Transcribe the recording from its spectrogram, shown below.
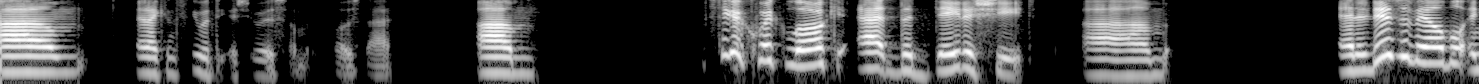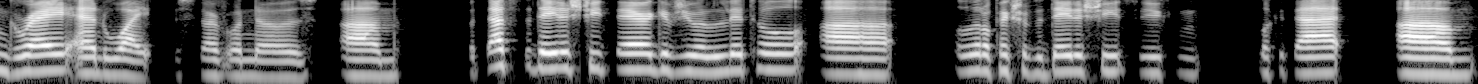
Um, and I can see what the issue is, so I'm going to close that. Um, let's take a quick look at the data sheet. Um, and it is available in gray and white, just so everyone knows. Um, but that's the data sheet there. It gives you a little, uh, a little picture of the data sheet, so you can look at that. Um,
